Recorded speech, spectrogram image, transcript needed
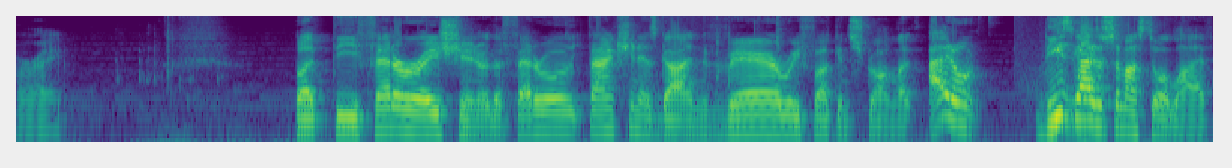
Alright. But the Federation or the Federal faction has gotten very fucking strong. Like, I don't these guys are somehow still alive.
